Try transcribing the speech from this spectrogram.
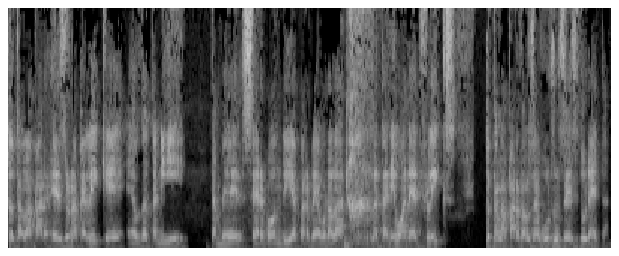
Tota la part... És una pel·li que heu de tenir també cert bon dia per veure-la. La teniu a Netflix. Tota la part dels abusos és dureta.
